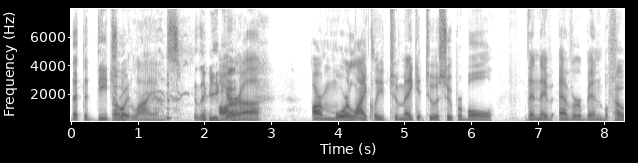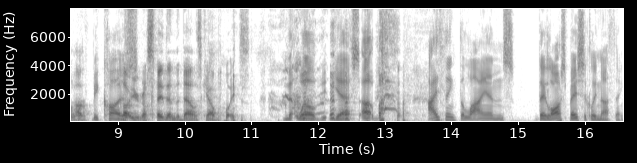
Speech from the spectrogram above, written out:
that the Detroit Lions there you are uh, are more likely to make it to a Super Bowl than they've ever been before Oh, I because thought you were going to say then the dallas cowboys No, well, yes, uh, but I think the Lions they lost basically nothing.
